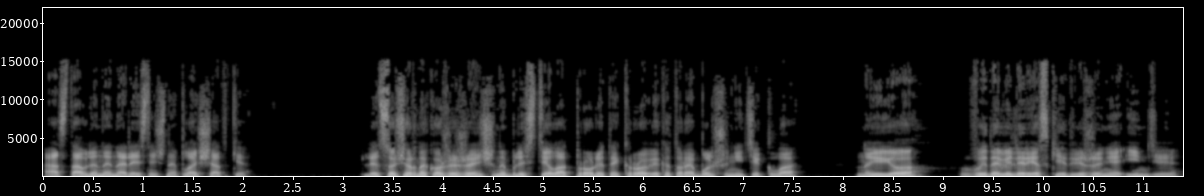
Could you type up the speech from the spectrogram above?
оставленной на лестничной площадке. Лицо чернокожей женщины блестело от пролитой крови, которая больше не текла, но ее выдавили резкие движения Индии.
